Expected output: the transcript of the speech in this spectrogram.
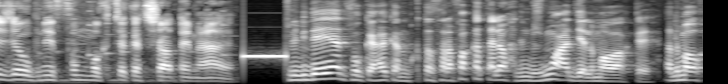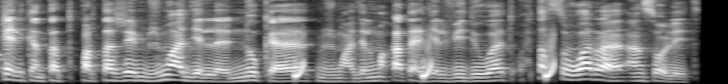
تجاوبني في فمك انت كتشاطي معاه في البداية الفكاهة كانت مقتصرة فقط على واحد المجموعة ديال المواقع. المواقع اللي كانت تبارطاجي مجموعة ديال النكات مجموعة ديال المقاطع ديال الفيديوهات وحتى الصور insolites.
